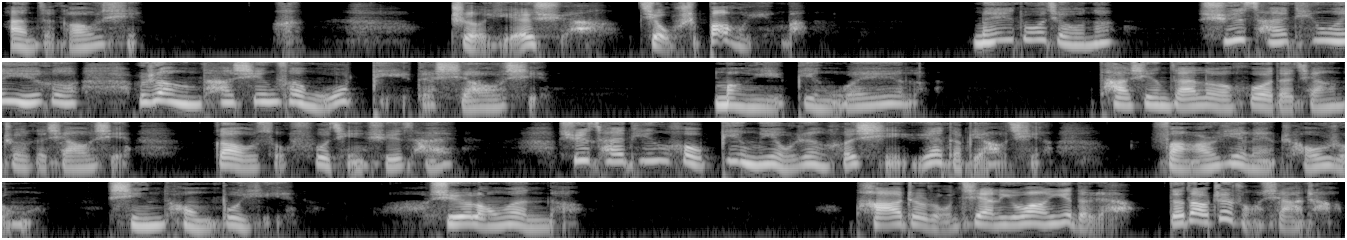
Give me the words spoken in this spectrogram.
暗自高兴，这也许啊就是报应吧。没多久呢，徐才听闻一个让他兴奋无比的消息：孟毅病危了。他幸灾乐祸的将这个消息。告诉父亲徐才，徐才听后并没有任何喜悦的表情，反而一脸愁容，心痛不已。徐龙问道：“他这种见利忘义的人得到这种下场，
